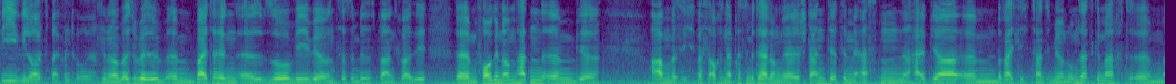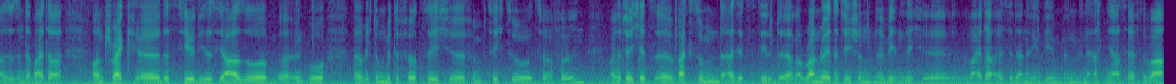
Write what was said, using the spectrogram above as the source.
wie, wie läuft es bei Contoria? Genau, also ähm, weiterhin äh, so, wie wir uns das im Businessplan quasi ähm, vorgenommen hatten. Ähm, wir haben, was, ich, was auch in der Pressemitteilung äh, stand, jetzt im ersten Halbjahr ähm, reichlich 20 Millionen Umsatz gemacht. Ähm, also sind da weiter on track, äh, das Ziel dieses Jahr so äh, irgendwo äh, Richtung Mitte 40, 50 äh, zu, zu erfüllen. Weil natürlich jetzt äh, Wachstum, da ist jetzt die Runrate natürlich schon wesentlich weiter, als sie dann irgendwie im, in der ersten Jahreshälfte war.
